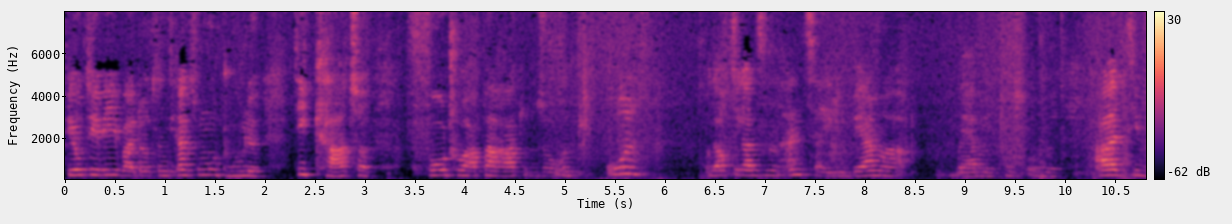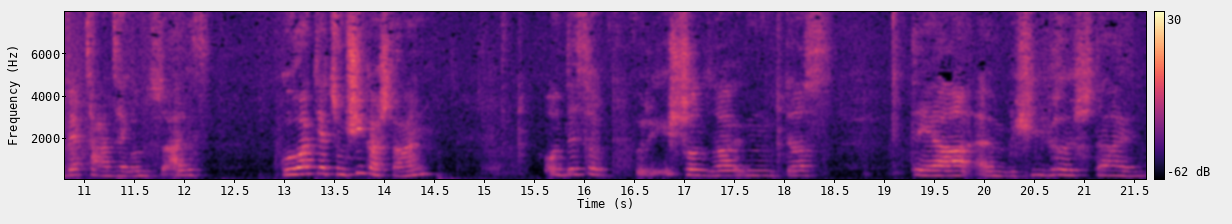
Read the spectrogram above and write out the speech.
BOTW, weil dort sind die ganzen Module, die Karte, Fotoapparat und so und, und, und auch die ganzen Anzeigen, Wärme, Wärme, nicht Umwelt, aber die Wetteranzeige und so alles gehört ja zum Schickerstein. Und deshalb würde ich schon sagen, dass der ähm, Schieferstein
